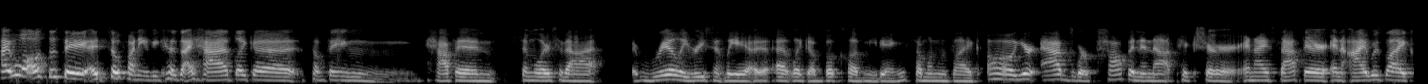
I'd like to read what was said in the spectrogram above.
I will also say it's so funny because I had like a something happen similar to that really recently at, at, like a book club meeting someone was like oh your abs were popping in that picture and i sat there and i was like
